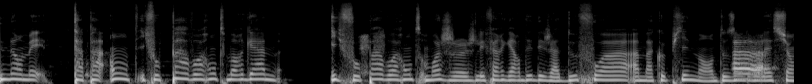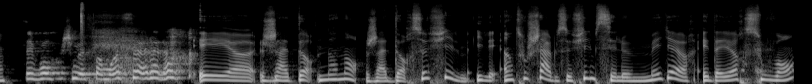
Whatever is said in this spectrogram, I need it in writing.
Non mais t'as pas honte, il faut pas avoir honte Morgane. Il faut pas avoir honte. Moi je, je l'ai fait regarder déjà deux fois à ma copine en deux ans de Ah. relation. C'est bon, je me sens moins seule alors. Et euh, j'adore, non, non, j'adore ce film. Il est intouchable. Ce film, c'est le meilleur. Et d'ailleurs, souvent,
